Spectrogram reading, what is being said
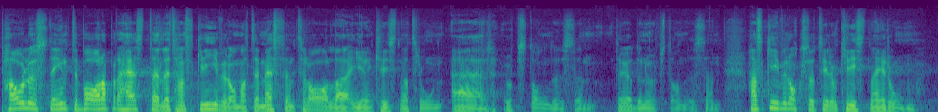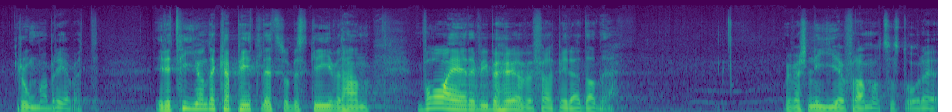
Paulus, det är inte bara på det här stället han skriver om att det mest centrala i den kristna tron är uppståndelsen, döden och uppståndelsen. Han skriver också till de kristna i Rom, Romarbrevet. I det tionde kapitlet så beskriver han vad är det vi behöver för att bli räddade. Och I vers 9 och framåt så står det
